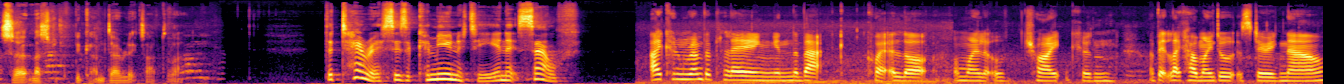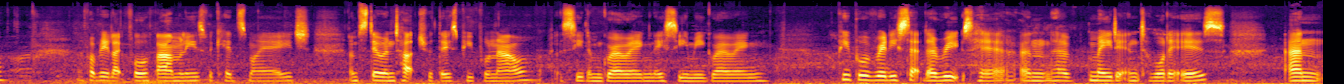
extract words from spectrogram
so it must become derelict after that. The terrace is a community in itself. I can remember playing in the back quite a lot on my little trike, and a bit like how my daughter's doing now. Probably like four families for kids my age. I'm still in touch with those people now. I see them growing, they see me growing. People have really set their roots here and have made it into what it is. And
